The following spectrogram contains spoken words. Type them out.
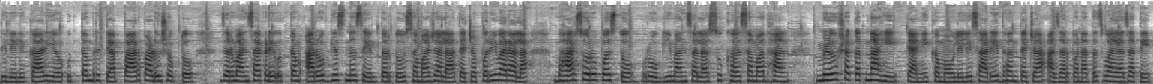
दिलेले कार्य उत्तमरित्या पार पाडू शकतो. जर माणसाकडे उत्तम आरोग्यच नसेल तर तो समाजाला त्याच्या परिवाराला भार स्वरूप असतो. रोगी माणसाला सुख समाधान मिळू शकत नाही. त्याने कमवलेले सारे धन त्याच्या आजारपणातच वाया जाते.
